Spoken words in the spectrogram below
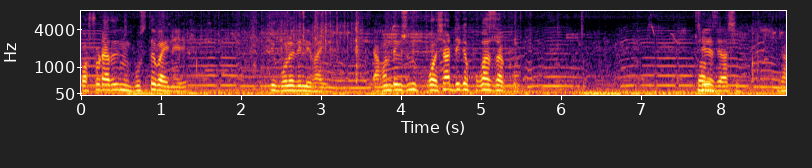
কষ্টটা এতদিন বুঝতে পারি না রে। তুই বলে দিলি ভাই এখন থেকে শুধু পয়সার দিকে ফোকাস রাখব। ঠিক আছে আসি। যা।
